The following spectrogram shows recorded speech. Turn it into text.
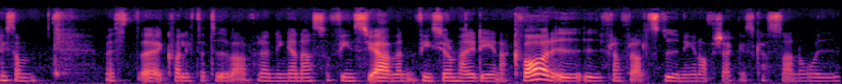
liksom, mest eh, kvalitativa förändringarna så finns ju även finns ju de här idéerna kvar i, i framförallt styrningen av Försäkringskassan och i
